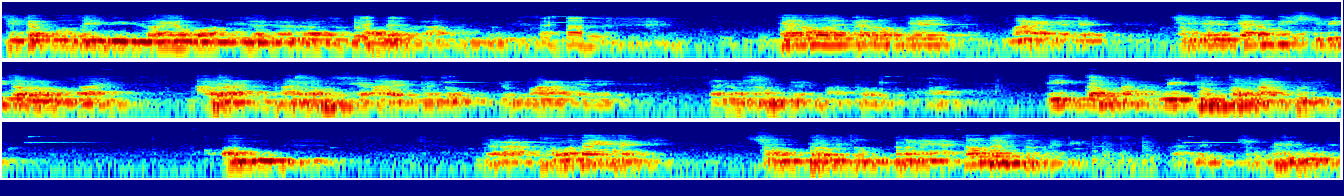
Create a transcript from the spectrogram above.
যেটা বলতে কেন একটা লোককে মারা গেলে? সেখানে কেন মিষ্টি বিতরণ হয়? আবার পাশাপাশি আরেকটা লোককে মারা গেলে কেন সুখের মাতম হয়? এই তফাৎ মৃত্যুর তফাৎ গুলি যারা ক্ষমতায় থাকে, সম্পদ লুণ্ঠনে এত ব্যস্ত থাকে, তাদের চোখের মধ্যে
